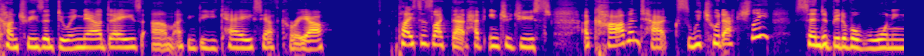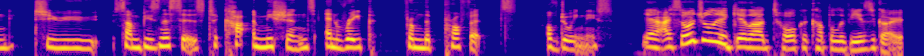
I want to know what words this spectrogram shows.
countries are doing nowadays. Um, I think the UK, South Korea, places like that have introduced a carbon tax, which would actually send a bit of a warning to some businesses to cut emissions and reap from the profits of doing this. Yeah, I saw Julia Gillard talk a couple of years ago,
